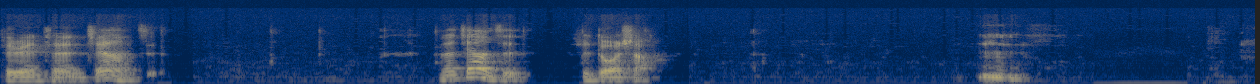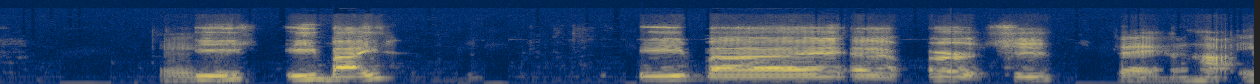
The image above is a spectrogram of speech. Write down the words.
就变成这样子。那这样子是多少？嗯，诶，一一百，一百呃二十，对，很好，一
